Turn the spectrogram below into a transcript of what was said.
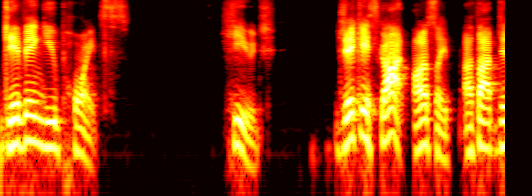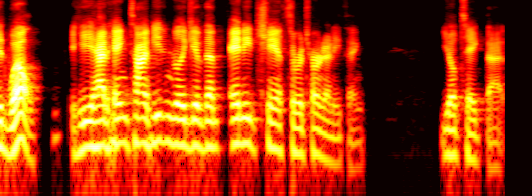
giving you points, huge. J.K. Scott, honestly, I thought did well. He had hang time. He didn't really give them any chance to return anything. You'll take that.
